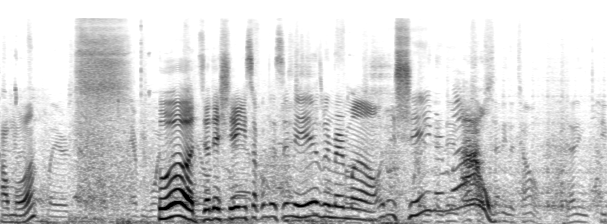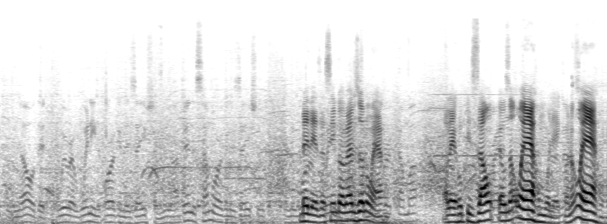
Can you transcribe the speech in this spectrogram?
Calmou. Putz, eu deixei isso acontecer mesmo, meu irmão. Eu deixei, meu irmão. Beleza, assim pelo menos eu não erro. Olha aí, Rupizão, eu não erro, moleque, eu não erro.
